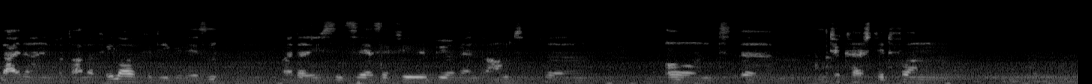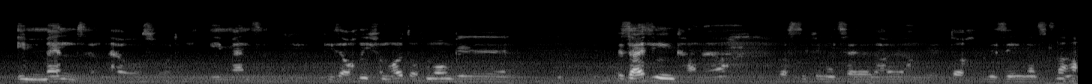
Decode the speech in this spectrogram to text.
leider ein fataler Fehler für die gewesen, weil dadurch sind sehr, sehr viele Bürger entarmt. Äh, und ähm, die Türkei steht vor immensen Herausforderungen, immensen, die sie auch nicht von heute auf morgen be beseitigen kann, ja, was die finanzielle Lage angeht. Doch wir sehen ganz klar,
